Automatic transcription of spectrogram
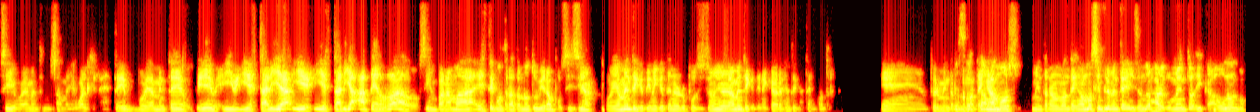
sí, obviamente, o sea, me da igual que la gente, obviamente, y, y estaría, y, y, estaría aterrado si en Panamá este contrato no tuviera oposición. Obviamente que tiene que tener oposición y obviamente que tiene que haber gente que está en contra. Eh, pero mientras nos, mantengamos, mientras nos mantengamos simplemente diciendo los argumentos y cada uno...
